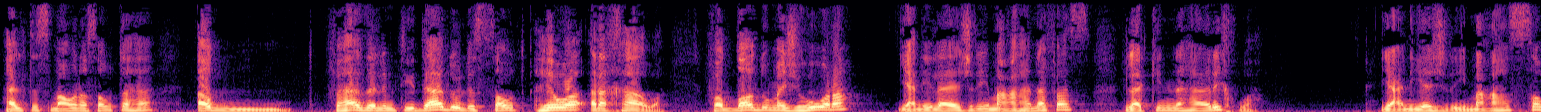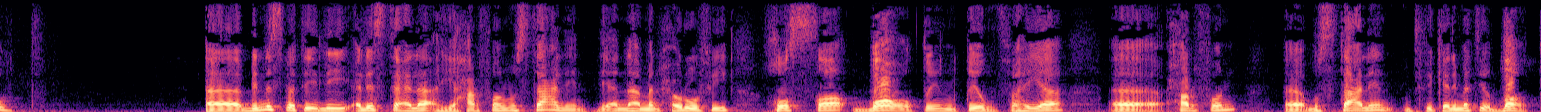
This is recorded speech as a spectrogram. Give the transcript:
هل تسمعون صوتها؟ أض. فهذا الامتداد للصوت هو رخاوة. فالضاد مجهورة يعني لا يجري معها نفس لكنها رخوة. يعني يجري معها الصوت. آه، بالنسبة للاستعلاء هي حرف مستعل لأنها من حروف خص ضغط قض. فهي آه، حرف آه، مستعل في كلمة ضغط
